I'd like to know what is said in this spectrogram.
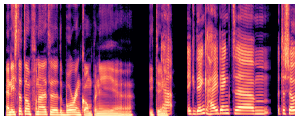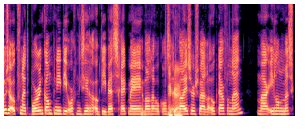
En is dat dan vanuit de, de Boring Company, uh, die tunnels? Ja, ik denk, hij denkt... Um, het is sowieso ook vanuit de Boring Company. Die organiseren ook die wedstrijd mee. En we hadden ook onze okay. advisors waren ook daar vandaan. Maar Elon Musk,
